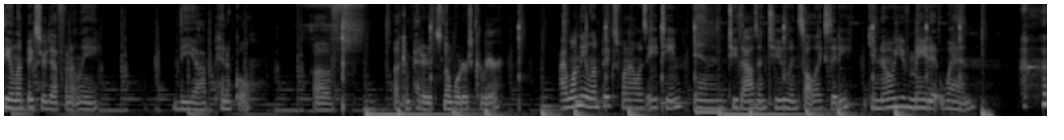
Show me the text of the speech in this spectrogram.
The Olympics are definitely the uh, pinnacle of a competitive snowboarder's career. I won the Olympics when I was 18 in 2002 in Salt Lake City. You know you've made it when.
